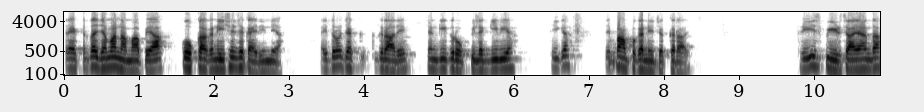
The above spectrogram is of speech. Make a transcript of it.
ਟਰੈਕਟਰ ਤਾਂ ਜਮਾ ਨਵਾਂ ਪਿਆ, ਕੋਕਾ ਕੰਡੀਸ਼ਨ ਚ ਕਹਿ ਦਿੰਦੇ ਆ। ਇਧਰੋਂ ਚੈੱਕ ਕਰਾ ਦੇ, ਚੰਗੀ ਕਰੋਪੀ ਲੱਗੀ ਵੀ ਆ, ਠੀਕ ਆ? ਤੇ ਪੰਪ ਕਰਨੀ ਚੱਕਰ ਆ 3 ਸਪੀਡ ਚ ਆ ਜਾਂਦਾ।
